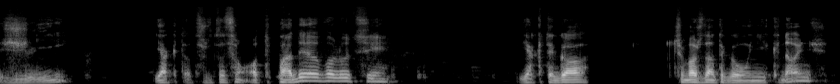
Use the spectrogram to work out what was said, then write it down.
źli, jak to? Czy to są odpady ewolucji? Jak tego, czy można tego uniknąć?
